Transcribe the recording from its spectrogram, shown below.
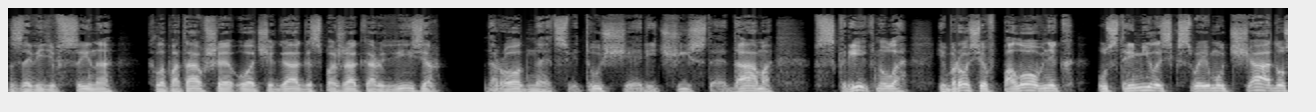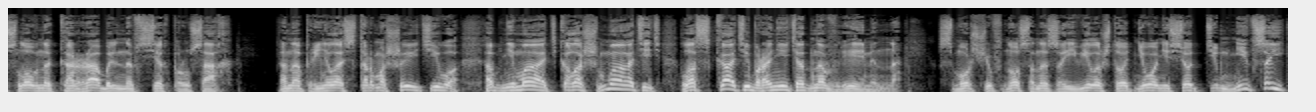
Завидев сына, хлопотавшая у очага госпожа Карвизер, дородная, цветущая, речистая дама, вскрикнула и, бросив половник, устремилась к своему чаду, словно корабль на всех парусах. Она принялась тормошить его, обнимать, калашматить, ласкать и бронить одновременно. Сморщив нос, она заявила, что от него несет темницей,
